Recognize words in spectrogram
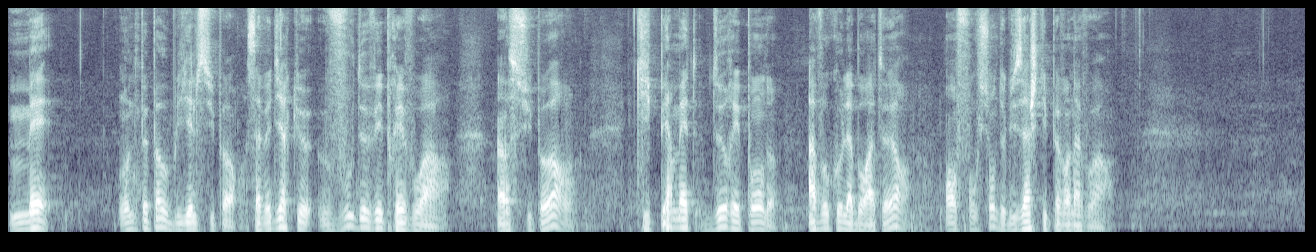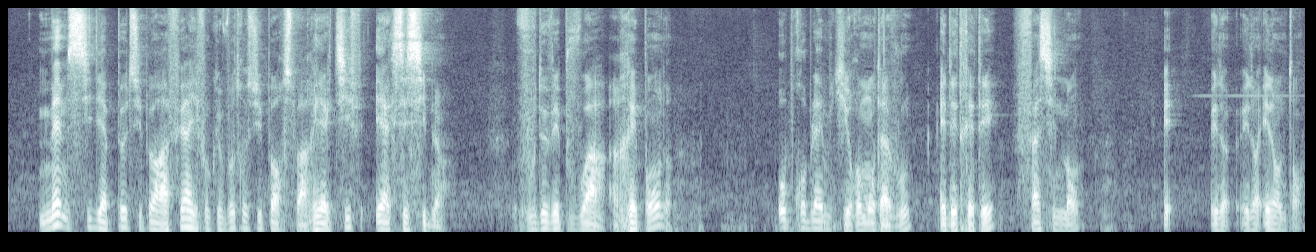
mais on ne peut pas oublier le support. Ça veut dire que vous devez prévoir un support qui permette de répondre à vos collaborateurs en fonction de l'usage qu'ils peuvent en avoir. Même s'il y a peu de support à faire, il faut que votre support soit réactif et accessible. Vous devez pouvoir répondre aux problèmes qui remontent à vous et les traiter facilement et, dans, le temps.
